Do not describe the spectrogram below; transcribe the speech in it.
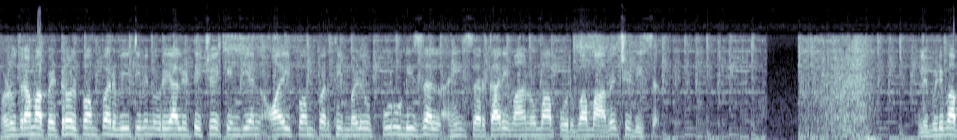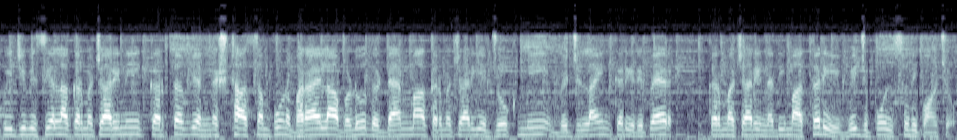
વડોદરામાં પેટ્રોલ પંપ પર વીટીવીનું reality check, Indian oil pump પરથી મળ્યું પૂરું ડીઝલ. અહીં સરકારી વાહનોમાં પૂરવામાં આવે છે ડીઝલ. લીંબડીમાં પીજીવીસીએલના કર્મચારીની કર્તવ્ય નિષ્ઠા સંપૂર્ણ ભરાયેલા વડોદ ડેમમાં કર્મચારીએ જોખમી વીજલાઇન કરી રિપેર, કર્મચારી નદીમાં તરી વીજ પોલ સુધી પહોંચ્યો.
